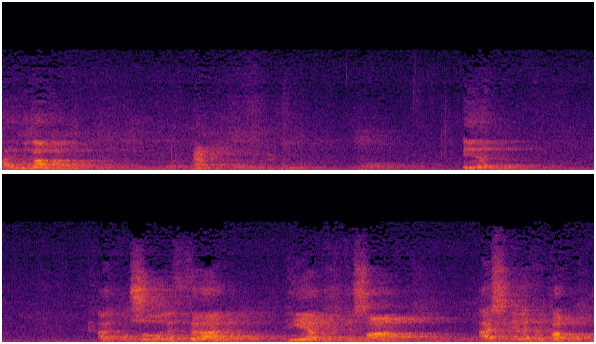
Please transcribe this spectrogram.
هذه مذاكرة. نعم. إذا الأصول الثلاثة هي باختصار أسئلة القبر.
